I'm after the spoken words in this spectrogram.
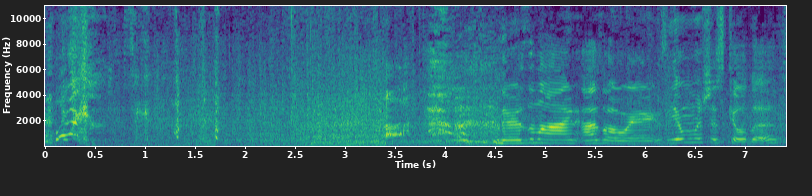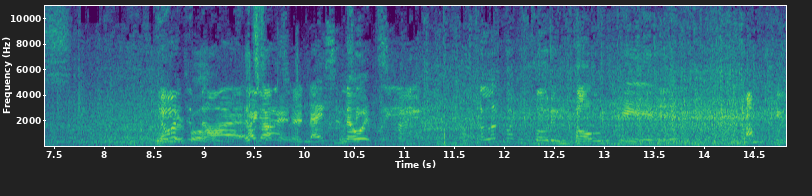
Oh my god. There's the line, as always. You almost just killed us. No, I did not. It's I got fine. it here nice and No, it's safely. fine. I look like a floating bald head. I'm cute.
